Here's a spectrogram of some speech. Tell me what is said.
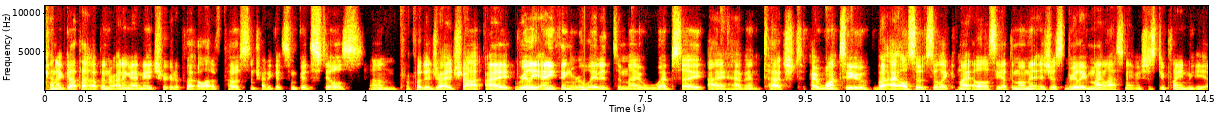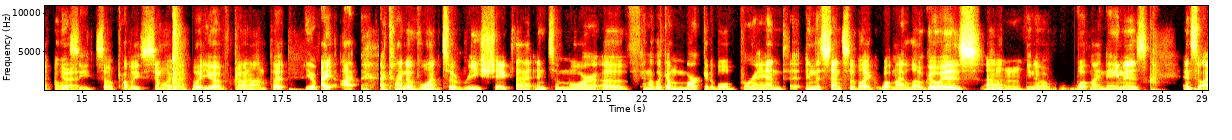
kind of got that up and running, I made sure to put a lot of posts and try to get some good stills um, from footage I had shot. I really anything related to my website, I haven't touched. I want to, but I also so like my LLC at the moment is just really my last name. It's just Duplain Media Yeah. LLC. So probably similar to what you have going on, but Yep. I, I I kind of want to reshape that into more of kind of like a marketable brand uh, in the sense of like what my logo is, um, Mhm. you know, what my name is. And so I,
